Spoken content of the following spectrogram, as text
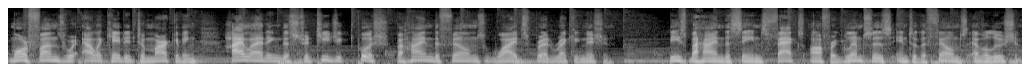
More funds were allocated to marketing, highlighting the strategic push behind the film's widespread recognition. These behind the scenes facts offer glimpses into the film's evolution,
